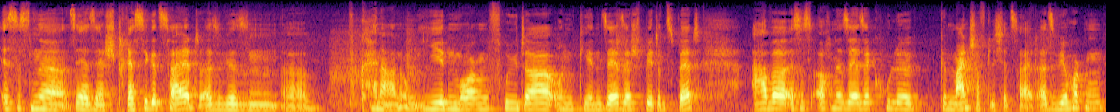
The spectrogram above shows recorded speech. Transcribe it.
es ist eine sehr, sehr stressige Zeit. Also wir sind, äh, keine Ahnung, jeden Morgen früh da und gehen sehr, sehr spät ins Bett. Aber es ist auch eine sehr, sehr coole gemeinschaftliche Zeit. Also wir hocken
